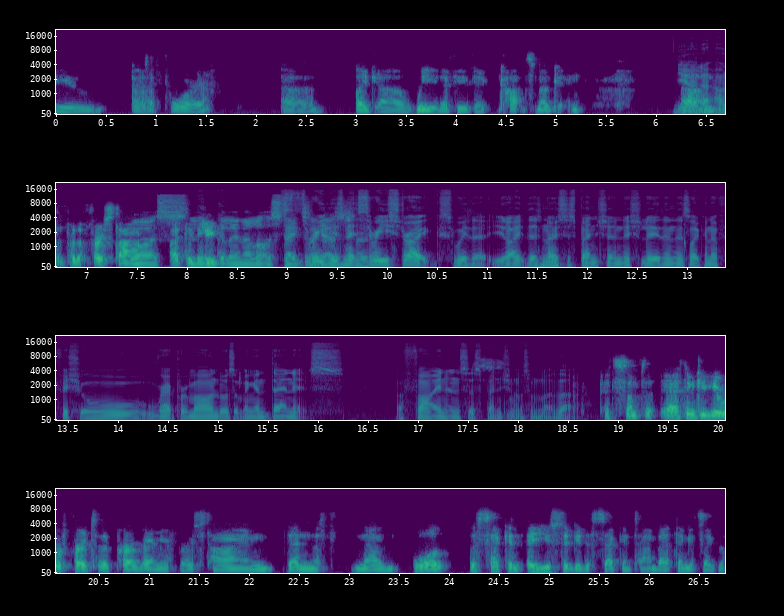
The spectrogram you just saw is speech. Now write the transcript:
you uh for uh like uh weed if you get caught smoking. Yeah, um, for the first time. Well, it's I think legal you, in a lot of states. Three, I guess, isn't it three strikes with it? You like, there's no suspension initially, then there's like an official reprimand or something, and then it's a fine and suspension or something like that. It's something. I think you get referred to the program your first time, then the now. Well, the second it used to be the second time, but I think it's like the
